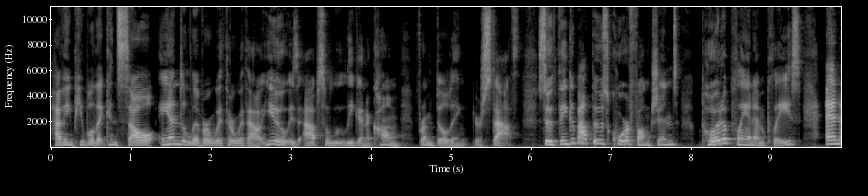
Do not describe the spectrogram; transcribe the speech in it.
having people that can sell and deliver with or without you, is absolutely going to come from building your staff. So, think about those core functions, put a plan in place and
